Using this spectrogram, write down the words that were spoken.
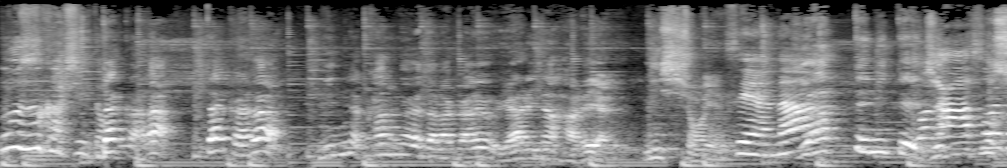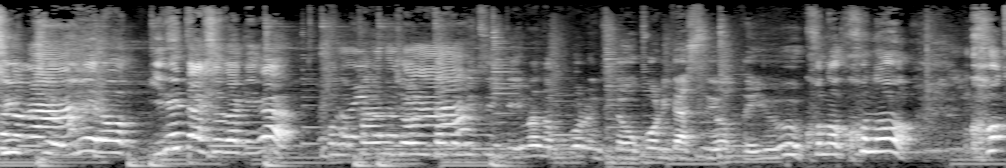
難しいと思う。だからだからみんな考えたらあかんよやりなはれやねミッションやねせやな。やってみてわ自あ分のスイッチを入れろ。入れた人だけがこの感情にたどり着いて今の心にして起こり出すよというこのこのこ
